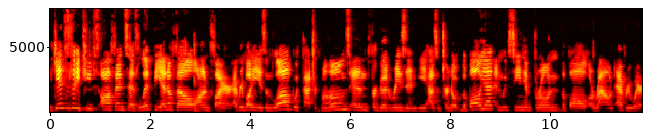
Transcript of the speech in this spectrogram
The Kansas City Chiefs offense has lit the NFL on fire. Everybody is in love with Patrick Mahomes, and for good reason. He hasn't turned over the ball yet, and we've seen him throwing the ball around everywhere.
